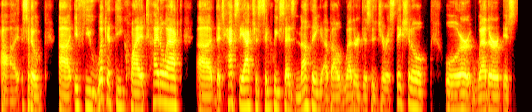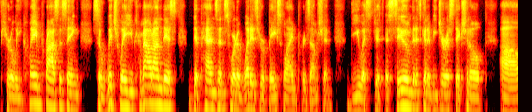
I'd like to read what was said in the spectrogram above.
Uh, so uh, if you look at the Quiet Title Act, uh, the the act just simply says nothing about whether this is jurisdictional or whether it's purely claim processing. So which way you come out on this depends on sort of what is your baseline presumption. Do you just assume that it's going to be jurisdictional uh,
